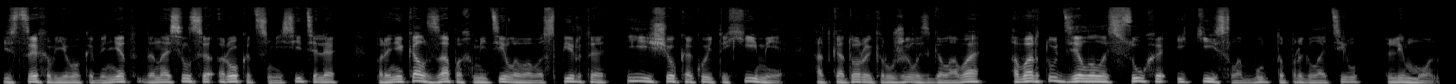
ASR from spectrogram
Из цеха в его кабинет доносился рокот смесителя, проникал запах метилового спирта и еще какой-то химии, от которой кружилась голова, а во рту делалось сухо и кисло, будто проглотил лимон.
